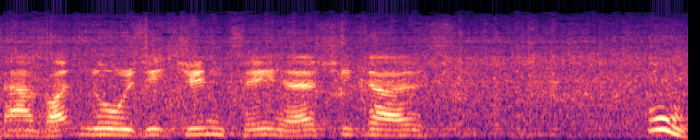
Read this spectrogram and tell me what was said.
Sounds like noisy Ginty. There she goes. Oh,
